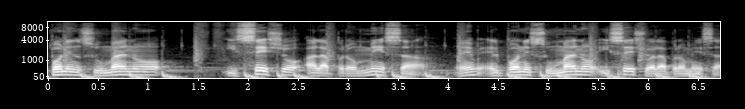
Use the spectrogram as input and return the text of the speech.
pone en su mano y sello a la promesa. ¿Eh? Él pone su mano y sello a la promesa.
